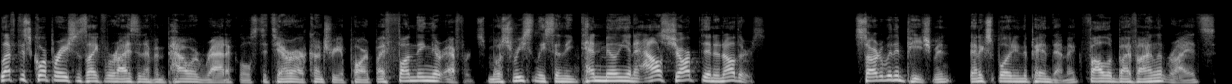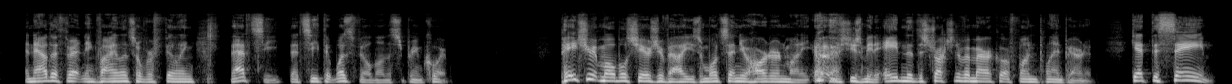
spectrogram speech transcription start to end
Leftist corporations like Verizon have empowered radicals to tear our country apart by funding their efforts, most recently sending 10 million to Al Sharpton and others. Started with impeachment, then exploiting the pandemic, followed by violent riots, and now they're threatening violence over filling that seat, that seat that was filled on the Supreme Court. Patriot Mobile shares your values and won't send your hard earned money, excuse me, to aid in the destruction of America or fund Planned Parenthood. Get the same,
